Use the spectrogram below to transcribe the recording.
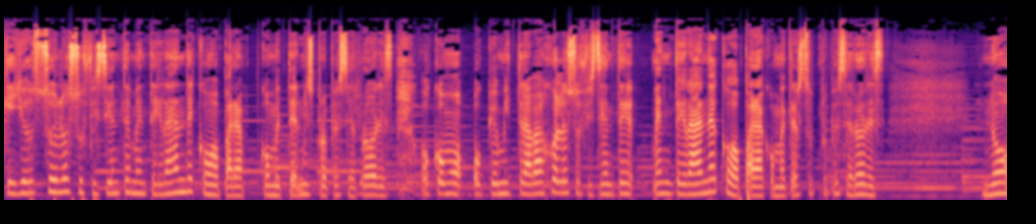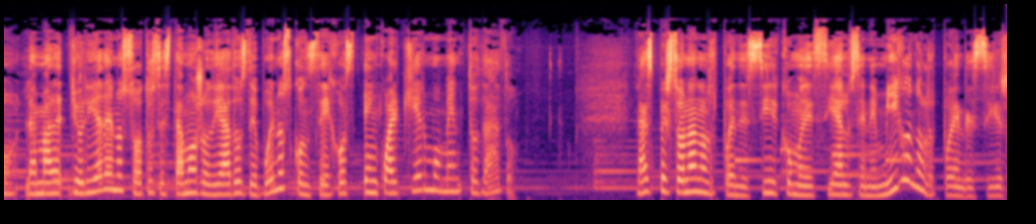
que yo soy lo suficientemente grande como para cometer mis propios errores o como o que mi trabajo es lo suficientemente grande como para cometer sus propios errores. No, la mayoría de nosotros estamos rodeados de buenos consejos en cualquier momento dado. Las personas nos los pueden decir, como decían, los enemigos nos los pueden decir,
